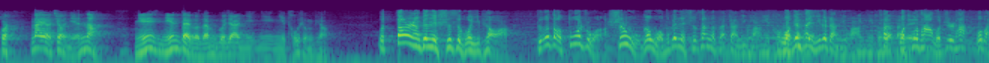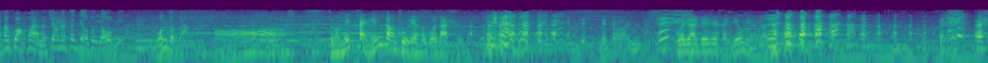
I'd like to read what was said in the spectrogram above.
不是，那要叫您呢？您您代表咱们国家，你你你投什么票？我当然跟那十四国一票啊，得到多数啊，十五个我不跟那十三个站站在一块儿，我跟他一个站在一块儿。他我投他，我支持他，我把他惯坏了，将来他掉头咬我们一口，我们怎么办？哦。怎么没派您当驻联合国大使呢？这 这周老师，国家真是很英明的。哎，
